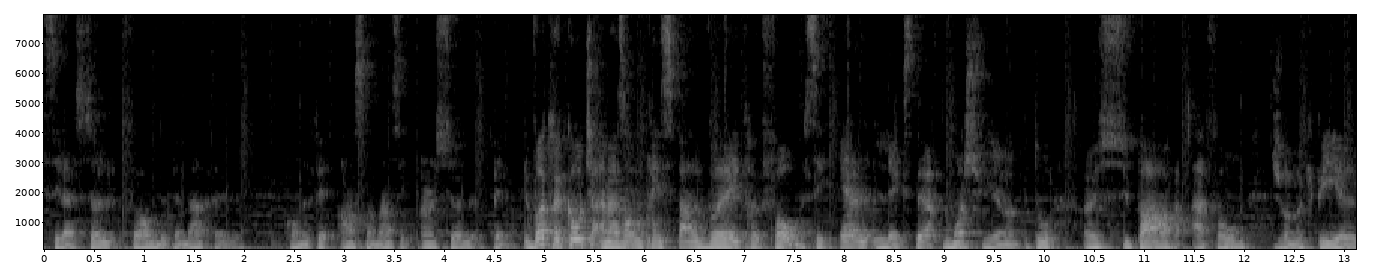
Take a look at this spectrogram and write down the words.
C'est la seule forme de paiement euh, qu'on a fait en ce moment, c'est un seul paiement. Votre coach Amazon principal va être Fauve, c'est elle l'experte. Moi, je suis plutôt un support à Fauve. Je vais m'occuper euh,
